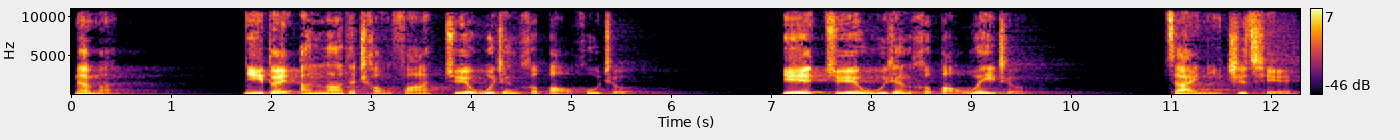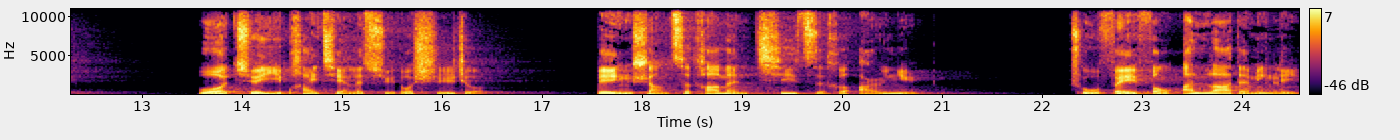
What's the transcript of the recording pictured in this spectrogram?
那么你对安拉的惩罚绝无任何保护者，也绝无任何保卫者。 在你之前，我却已派遣了许多使者，并赏赐他们妻子和儿女，除非奉安拉的命令。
